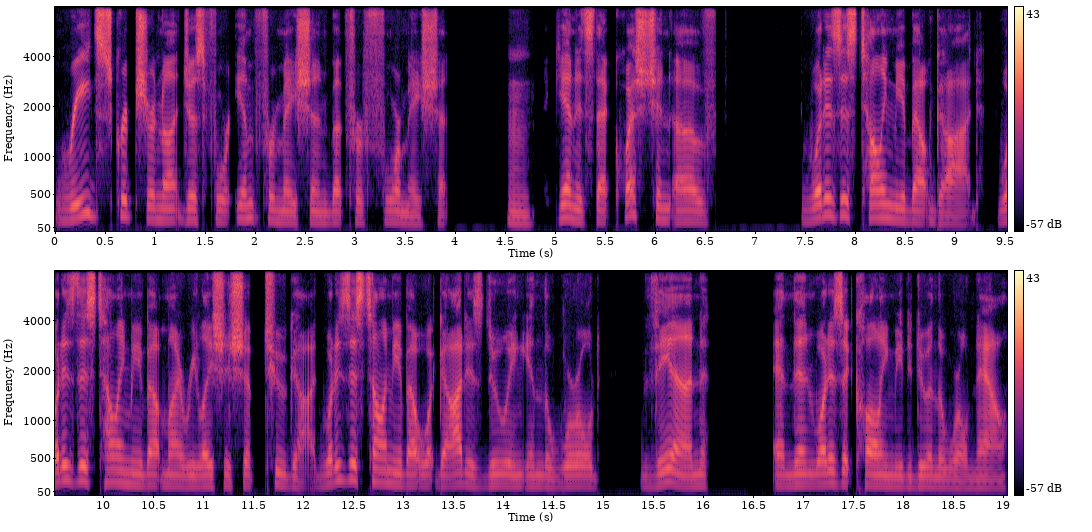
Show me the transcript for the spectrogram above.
read Scripture not just for information, but for formation. Mm again, it's that question of what is this telling me about God? What is this telling me about my relationship to God? What is this telling me about what God is doing in the world then? And then what is it calling me to do in the world now?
